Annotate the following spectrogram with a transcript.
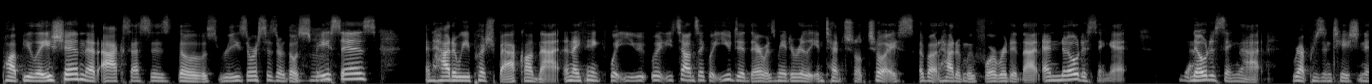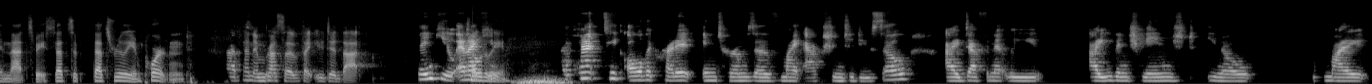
population that accesses those resources or those mm-hmm. spaces and how do we push back on that and i think what you what it sounds like what you did there was made a really intentional choice about how to move forward in that and noticing it yeah. noticing that representation in that space that's a, that's really important Absolutely. and impressive that you did that. Thank you. And totally. I, can't, I can't take all the credit in terms of my action to do so. I definitely, I even changed, you know, my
